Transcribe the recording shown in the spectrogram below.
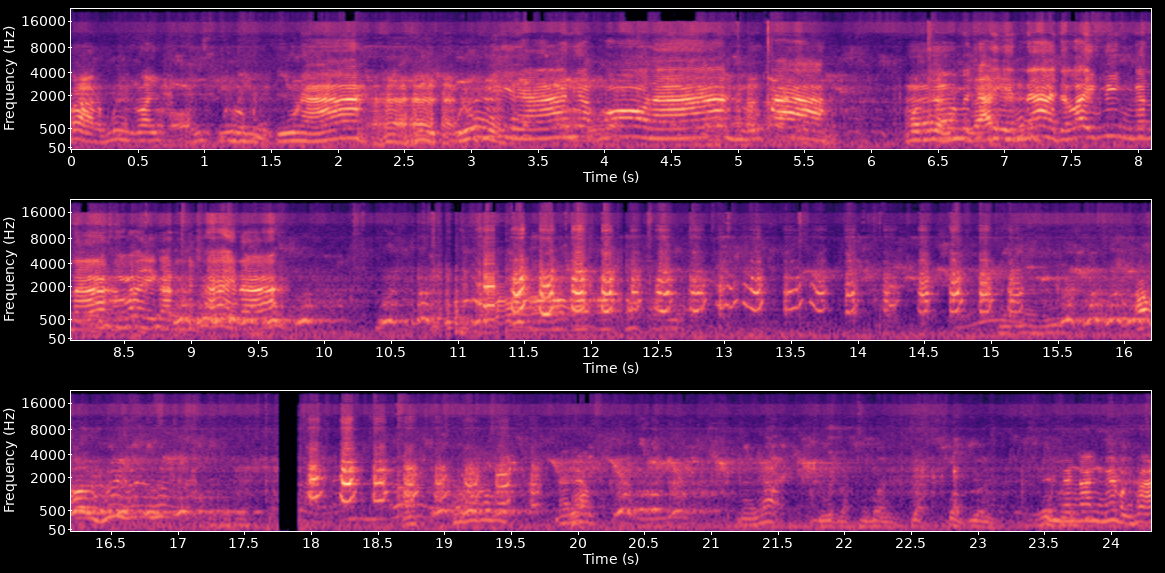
บ้านมึงไรกูนะกูลูกพี่นะเนี่ยพ่อนะรู้ป่ะเออไม่ใช่เห็นหน้าจะไล่วิ่งกันนะไล่กันไม่ใช่นะ แม่นั่งแม่บังคั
